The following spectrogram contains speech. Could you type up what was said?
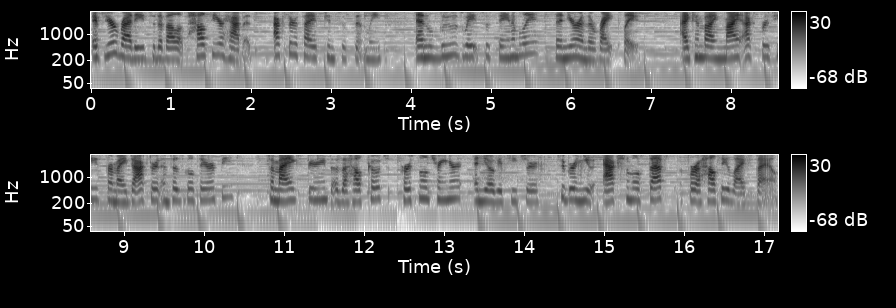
If you're ready to develop healthier habits, exercise consistently, and lose weight sustainably, then you're in the right place. I combine my expertise from my doctorate in physical therapy to my experience as a health coach, personal trainer, and yoga teacher to bring you actionable steps for a healthy lifestyle.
